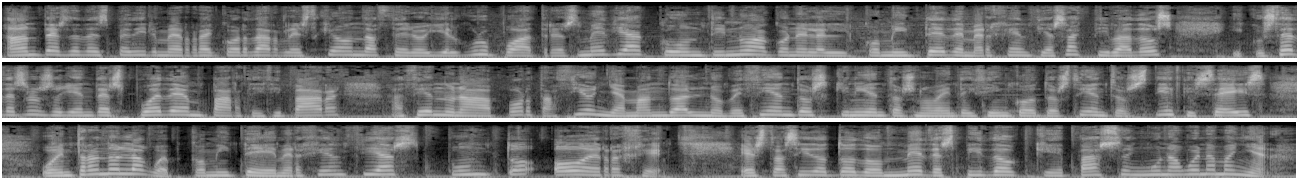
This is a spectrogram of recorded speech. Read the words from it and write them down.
Antes de despedirme, recordarles que Onda Cero y el grupo A3 Media continúa con el comité de emergencias activados y que ustedes los oyentes pueden participar haciendo una aportación llamando al 900 595 216 o entrando en la web comitéemergencias.org. Esto ha sido todo me despido, que pasen una buena mañana.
